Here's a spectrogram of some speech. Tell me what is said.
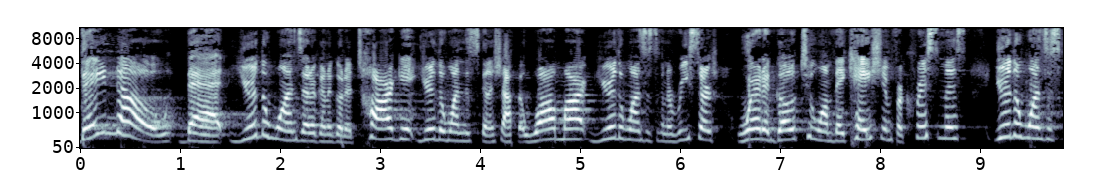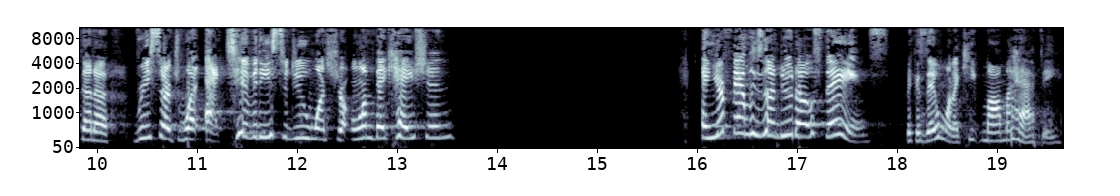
They know that you're the ones that are going to go to Target. You're the one that's going to shop at Walmart. You're the ones that's going to research where to go to on vacation for Christmas. You're the ones that's going to research what activities to do once you're on vacation. And your family's going to do those things because they want to keep mama happy.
